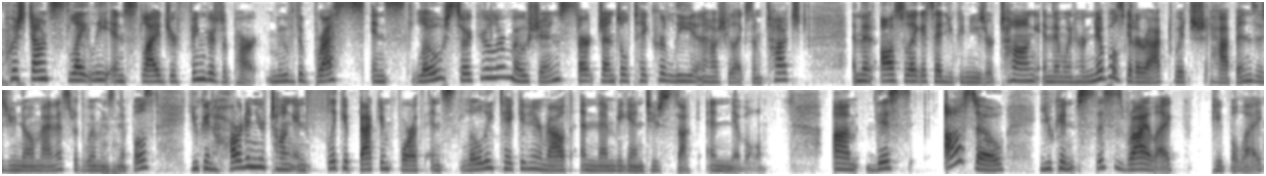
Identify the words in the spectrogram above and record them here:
Push down slightly and slide your fingers apart. Move the breasts in slow circular motions. Start gentle, take her lead in how she likes them touched. And then also, like I said, you can use her tongue. And then when her nipples get erect, which happens, as you know, Menace, with women's nipples, you can harden your tongue and flick it back and forth and slowly take it in your mouth and then begin to suck and nibble. Um, this also, you can, this is what I like people like,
